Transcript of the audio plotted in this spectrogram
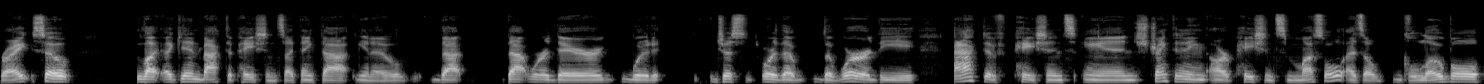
right? So, like again, back to patience. I think that, you know, that that word there would just or the the word the act of patience and strengthening our patients muscle as a global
